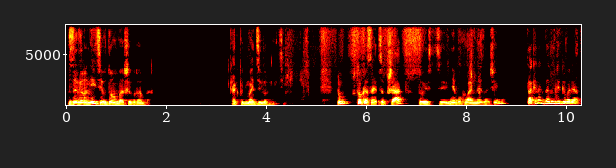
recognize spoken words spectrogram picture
заверните в дом вашего раба. Как понимать заверните? Ну, что касается пшат, то есть э, не буквальное значение, так иногда люди говорят.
